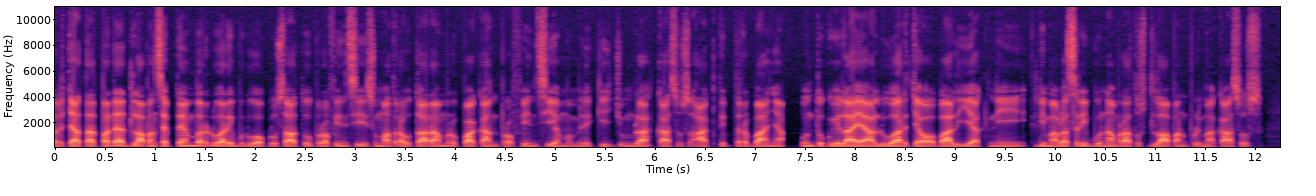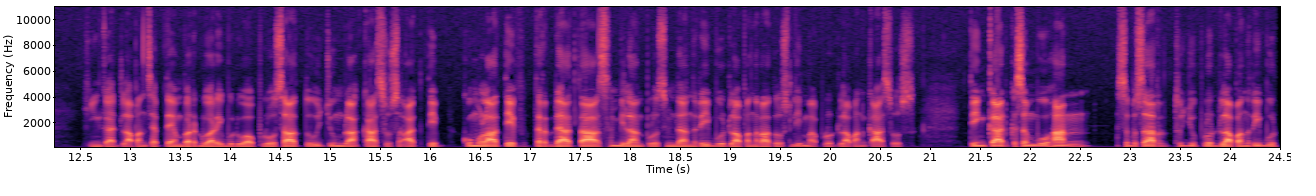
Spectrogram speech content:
Tercatat pada 8 September 2021, Provinsi Sumatera Utara merupakan provinsi yang memiliki jumlah kasus aktif terbanyak untuk wilayah luar Jawa Bali yakni 15.685 kasus. Hingga 8 September 2021, jumlah kasus aktif kumulatif terdata 99.858 kasus. Tingkat kesembuhan sebesar 78.877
